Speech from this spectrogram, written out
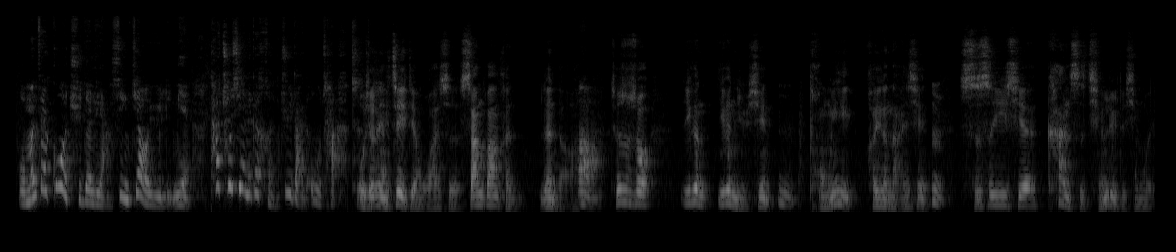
我们在过去的两性教育里面，它出现了一个很巨大的误差。我觉得你这一点我还是三观很认的啊，啊，就是说一个一个女性嗯同意和一个男性嗯实施一些看似情侣的行为，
